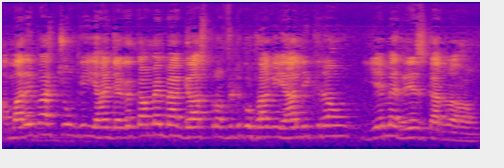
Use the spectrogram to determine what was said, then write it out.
हमारे पास चूँकि यहाँ जगह कम है, मैं ग्रास प्रॉफिट को उठा के यहाँ लिख रहा हूँ। ये मैं रेज कर रहा हूँ।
